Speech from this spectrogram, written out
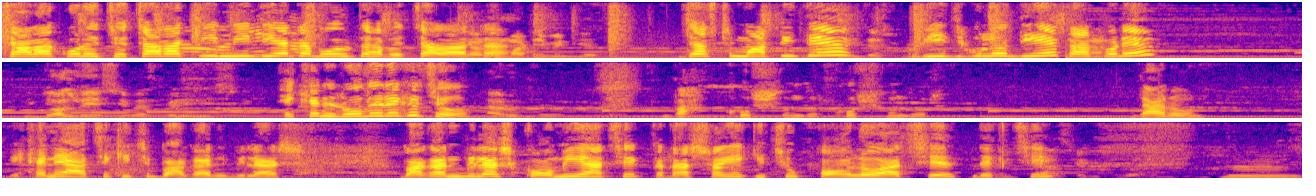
চারা করেছ? চারা কি মিডিয়াটা বলতে হবে চারাটা? জাস্ট মাটিতে বীজগুলো দিয়ে তারপরে? জল দিয়েছি ব্যাস এখানে রোদে রেখেছো? আর বাহ খুব সুন্দর খুব সুন্দর। দারুণ। এখানে আছে কিছু বাগান বিলাস। বাগান বিলাস কমই আছে তার সঙ্গে কিছু ফলও আছে দেখছি। হুম।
